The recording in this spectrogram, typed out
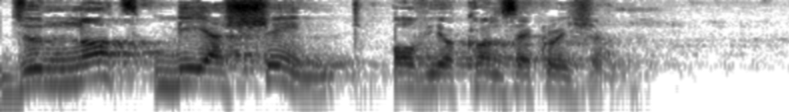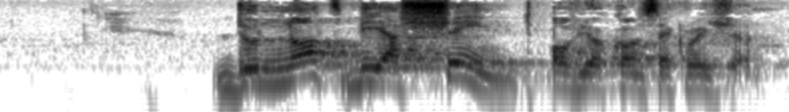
do not be ashamed of your consecration. Do not be ashamed of your consecration.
